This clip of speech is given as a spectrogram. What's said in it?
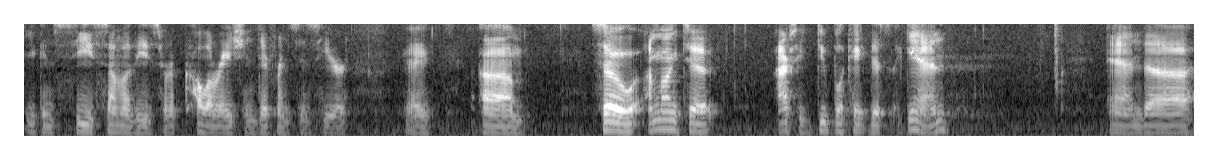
you can see some of these sort of coloration differences here. Okay, um, so I'm going to actually duplicate this again, and uh,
